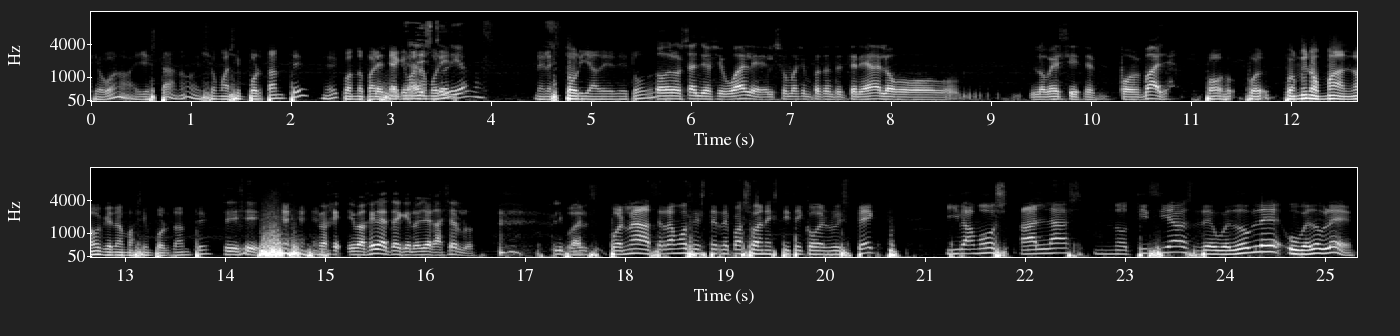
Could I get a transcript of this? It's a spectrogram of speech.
que bueno, ahí está, ¿no? El show más importante, ¿eh? cuando parecía que van a morir. historia. De la historia de, de todo. Todos los años igual, el show más importante de TNA, luego lo ves y dices, pues vaya. Por, por- por menos mal, ¿no? Que era más importante. Sí, sí. Imagínate que no llega a serlo. Pues, pues nada, cerramos este repaso a NXT Takeover Respect y vamos a las noticias de WWE.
